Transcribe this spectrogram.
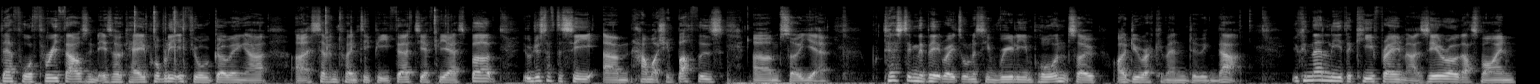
therefore 3000 is okay, probably if you're going at uh, 720p, 30 FPS, but you'll just have to see um, how much it buffers. Um, so yeah, Testing the bitrate is honestly really important, so I do recommend doing that. You can then leave the keyframe at zero, that's fine.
